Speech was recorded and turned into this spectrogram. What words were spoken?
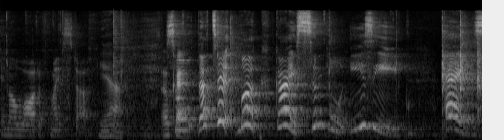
in a lot of my stuff. Yeah. Okay. So that's it. Look, guys, simple, easy. Eggs,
